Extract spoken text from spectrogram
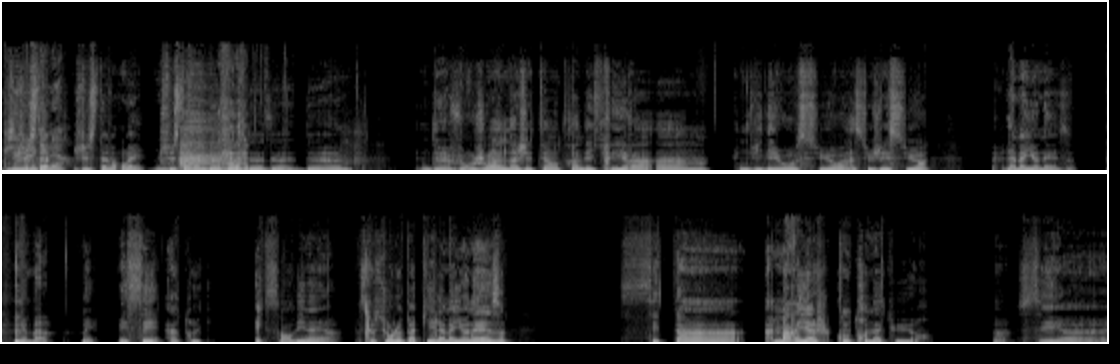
Cuisine juste moléculaire? Juste avant, ouais, juste avant de, de, de, vous rejoindre, là, j'étais en train d'écrire un, une vidéo sur un sujet sur la mayonnaise. Ben, mais, mais c'est un truc extraordinaire. Parce que sur le papier, la mayonnaise, c'est un, un, mariage contre nature. C'est euh,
